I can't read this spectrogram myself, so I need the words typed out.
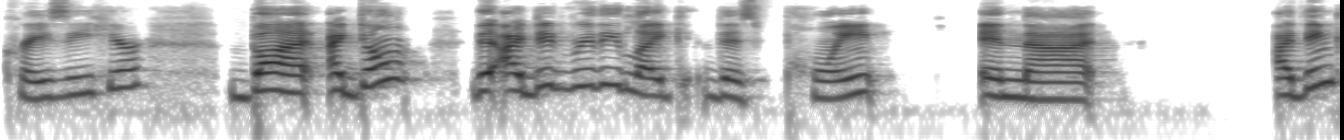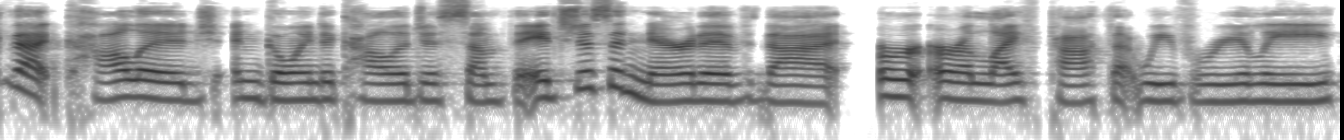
crazy here. But I don't, I did really like this point in that I think that college and going to college is something, it's just a narrative that, or, or a life path that we've really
